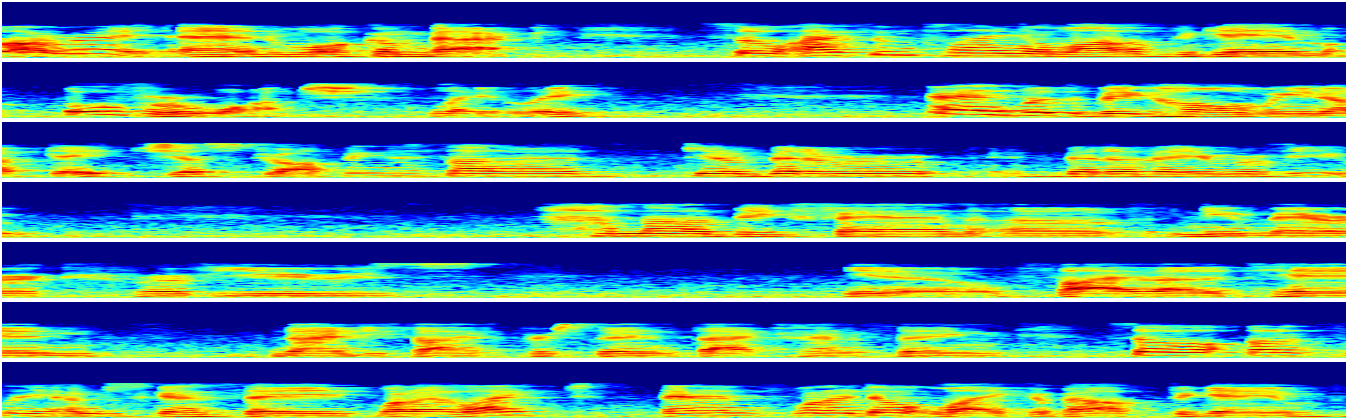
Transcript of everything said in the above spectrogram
Alright, and welcome back. So I've been playing a lot of the game Overwatch lately, and with the big Halloween update just dropping, I thought I'd give a bit of a, a bit of a review. I'm not a big fan of numeric reviews, you know, 5 out of 10, 95%, that kind of thing. So honestly, I'm just going to say what I liked and what I don't like about the game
